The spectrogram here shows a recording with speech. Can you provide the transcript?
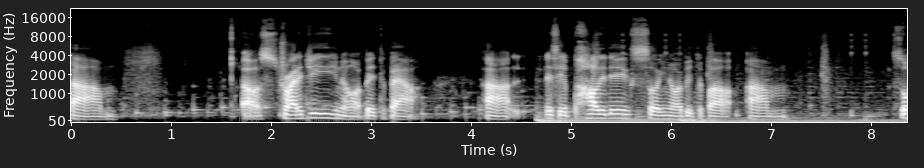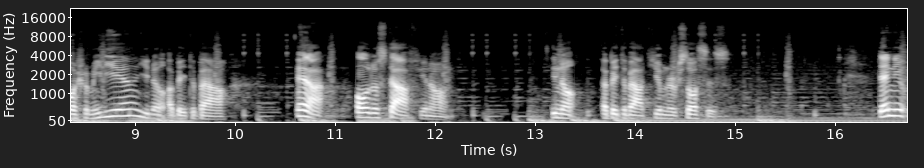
um, uh, strategy, you know, a bit about, uh, let's say, politics, so, you know, a bit about um, social media, you know, a bit about, you know, all the stuff, you know, you know, a bit about human resources. Then you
